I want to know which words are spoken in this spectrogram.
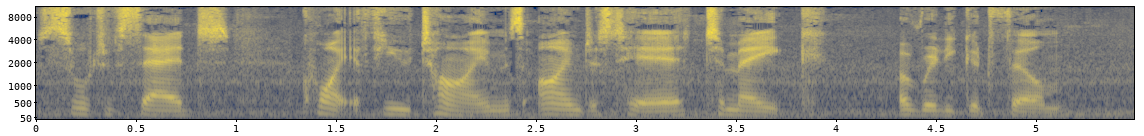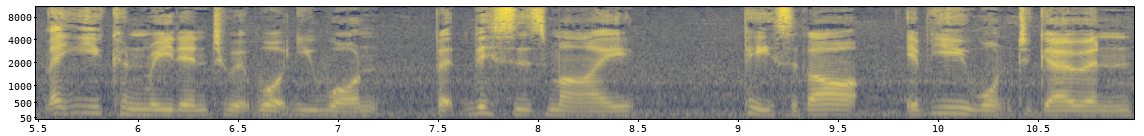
sort of said quite a few times, I'm just here to make a really good film. You can read into it what you want, but this is my piece of art. If you want to go and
